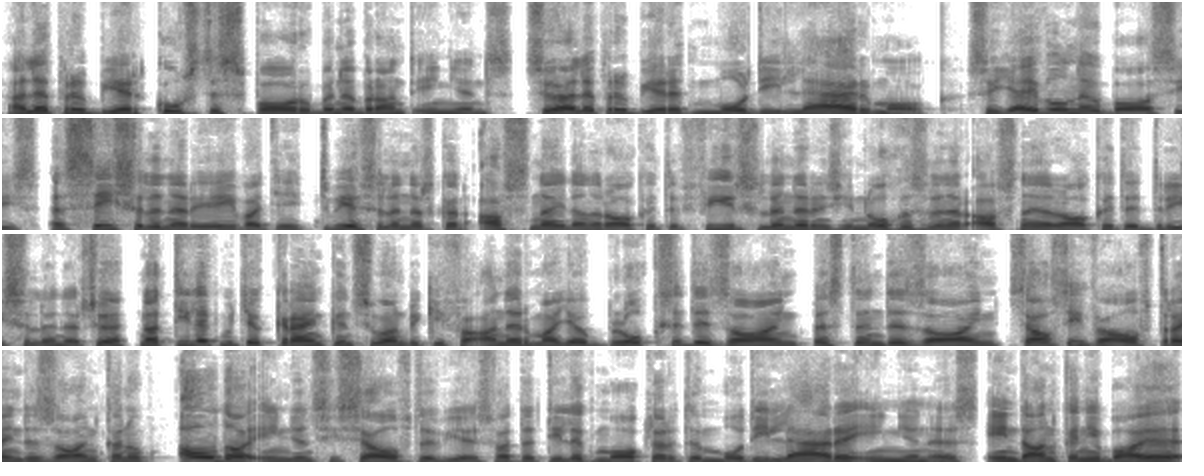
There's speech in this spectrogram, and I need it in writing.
hulle probeer koste spaar op binnebrand engines. So hulle probeer dit modulêr maak. So jy wil nou basies 'n 6-silinder hê wat jy twee silinders kan afsny, dan raak dit 'n 4-silinder en as jy nog 'n silinder afsny, raak dit 'n 3-silinder. So natuurlik moet jou crank en so 'n bietjie verander, maar jou blok se design, piston design, selfs die valvetrein design kan op al daai engines dieselfde wees wat natuurlik maak dat dit 'n modulêre engine is en dan kan jy baie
